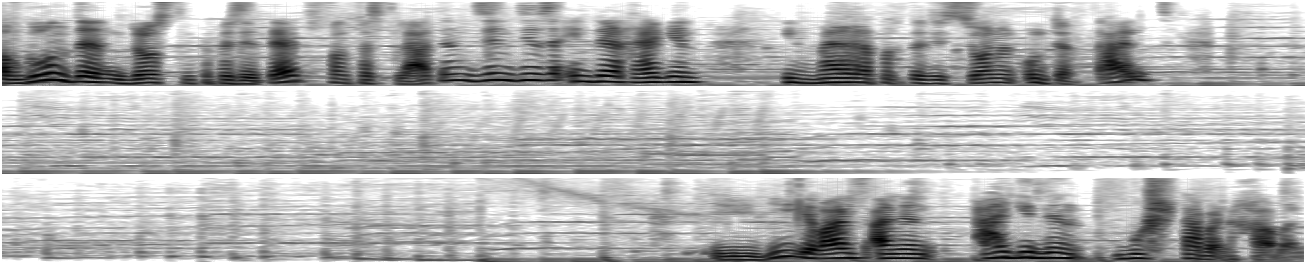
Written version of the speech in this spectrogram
Aufgrund der großen Kapazität von Festplatten sind diese in der Regel in mehrere Partitionen unterteilt, die jeweils einen eigenen Buchstaben haben.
